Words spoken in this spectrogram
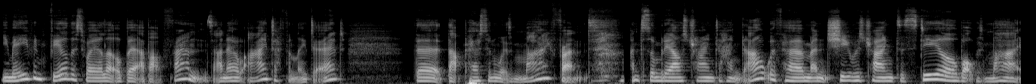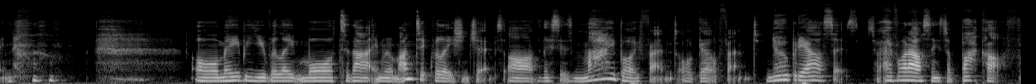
You may even feel this way a little bit about friends. I know I definitely did. That that person was my friend, and somebody else trying to hang out with her meant she was trying to steal what was mine. Or maybe you relate more to that in romantic relationships. Or this is my boyfriend or girlfriend, nobody else's. So everyone else needs to back off.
